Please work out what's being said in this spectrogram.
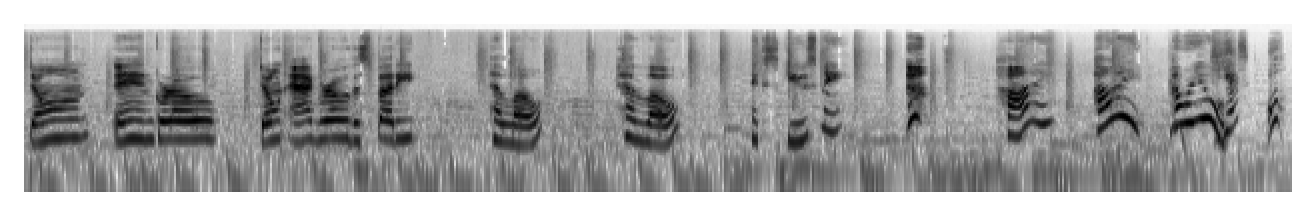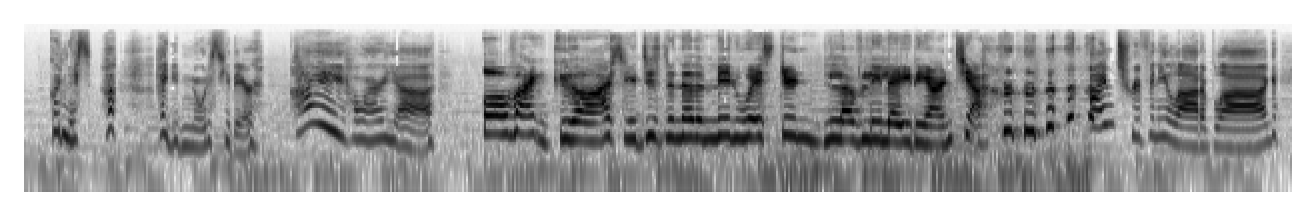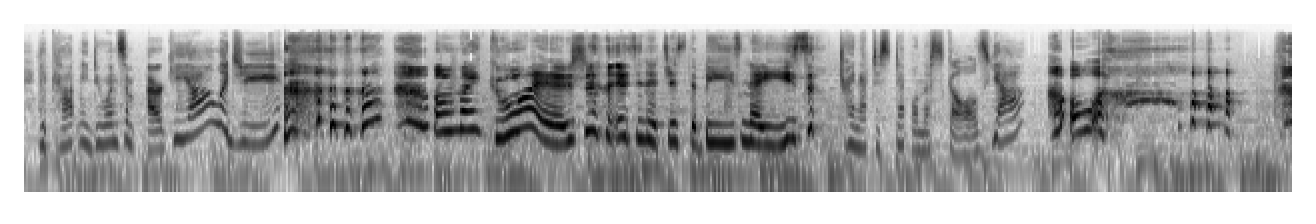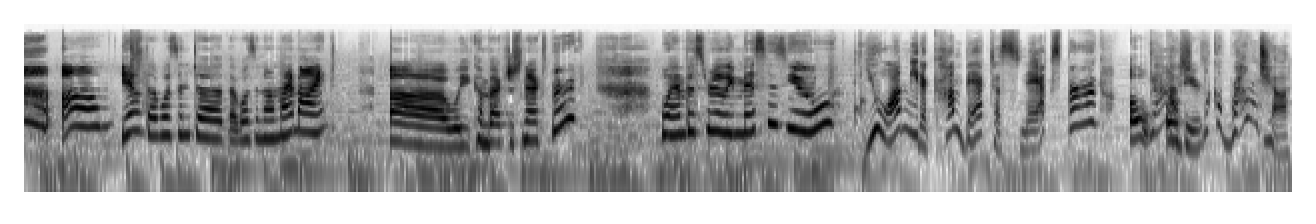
Don't aggro. Don't aggro the spuddy. Hello? Hello? Excuse me? Hi? Hi! How are you? Yes? Oh, goodness. I didn't notice you there. Hi, how are ya? Oh my gosh, you're just another Midwestern lovely lady, aren't ya? I'm Triffany Lottablog. You caught me doing some archaeology. oh my gosh, isn't it just the bee's knees? Try not to step on the skulls, yeah? Oh. um, yeah, that wasn't uh that wasn't on my mind. Uh, will you come back to Snaxburg? Wampus really misses you. You want me to come back to Snaxburg? Oh, Gosh, oh dear. look around ya.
